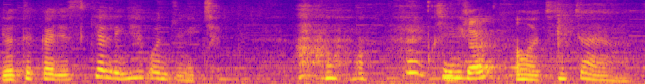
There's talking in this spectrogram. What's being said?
여태까지 스케일링 해본 중에 최. 진짜? 어 진짜야.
